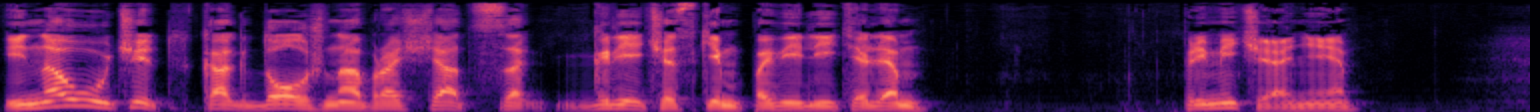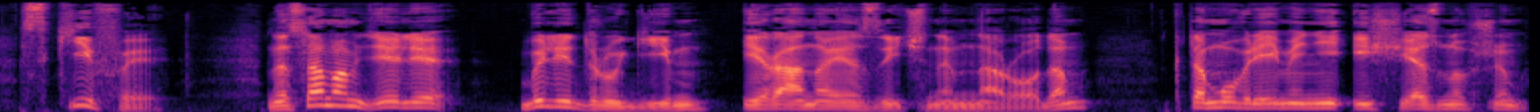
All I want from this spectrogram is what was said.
и научит, как должно обращаться к греческим повелителям. Примечание. Скифы на самом деле были другим ираноязычным народом, к тому времени исчезнувшим.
